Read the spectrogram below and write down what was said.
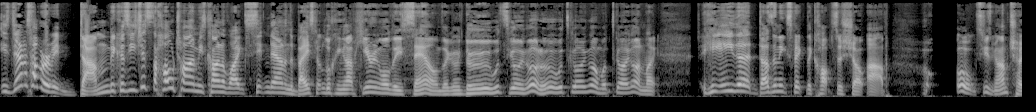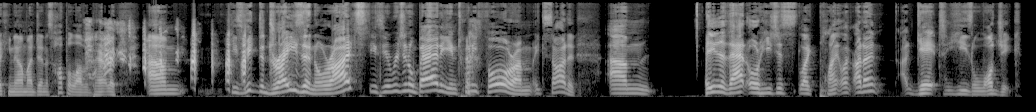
is Dennis Hopper a bit dumb? Because he's just the whole time he's kind of like sitting down in the basement, looking up, hearing all these sounds, like going, Duh, "What's going on? Oh, what's going on? What's going on?" Like, he either doesn't expect the cops to show up. Oh, excuse me, I'm choking now. My Dennis Hopper love, apparently. Um, he's Victor Drazen, all right. He's the original baddie in 24. I'm excited. Um, either that or he's just like playing. Like I don't get his logic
